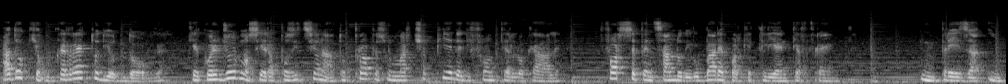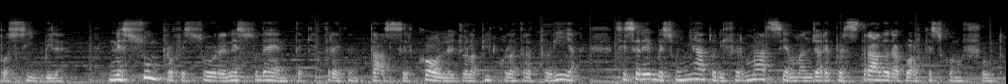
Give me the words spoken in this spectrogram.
adocchiò un carretto di hot dog che quel giorno si era posizionato proprio sul marciapiede di fronte al locale, forse pensando di rubare qualche cliente a Frank. Impresa impossibile. Nessun professore né studente che frequentasse il college o la piccola trattoria si sarebbe sognato di fermarsi a mangiare per strada da qualche sconosciuto.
